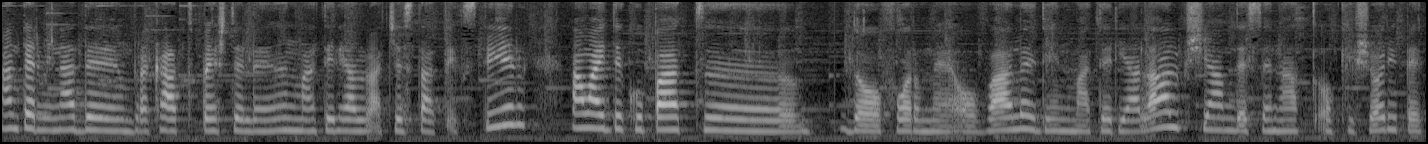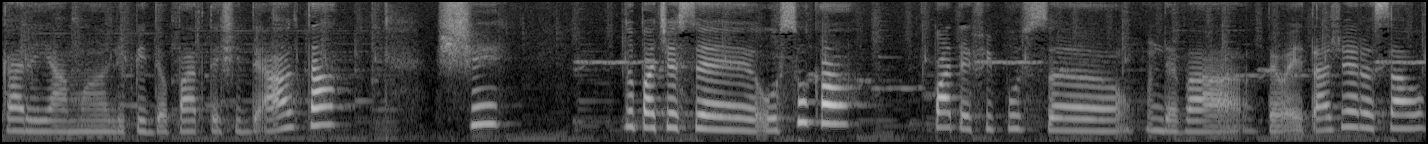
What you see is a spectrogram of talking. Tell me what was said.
Am terminat de îmbrăcat peștele în materialul acesta textil. Am mai decupat uh, două forme ovale din material alb și am desenat ochișorii pe care i-am uh, lipit de o parte și de alta. Și după ce se usucă, poate fi pus uh, undeva pe o etajeră sau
